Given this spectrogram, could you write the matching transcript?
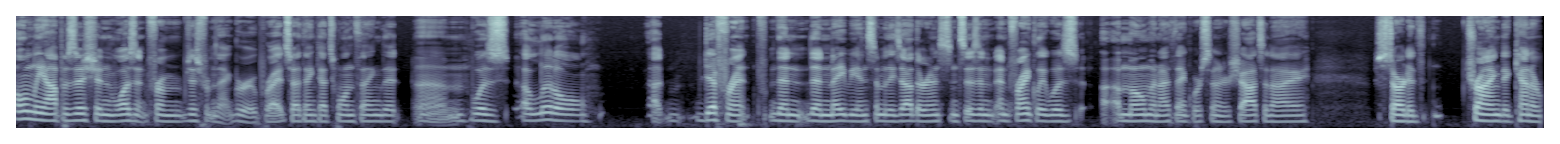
only opposition wasn't from just from that group, right? So I think that's one thing that um, was a little uh, different than than maybe in some of these other instances, and, and frankly was a moment I think where Senator Schatz and I started trying to kind of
